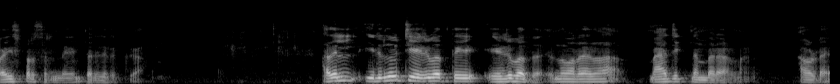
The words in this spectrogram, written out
വൈസ് പ്രസിഡന്റിനെയും തിരഞ്ഞെടുക്കുക. അതിൽ ഇരുന്നൂറ്റി എഴുപത്തി എഴുപത് എന്ന് പറയുന്ന മാജിക് നമ്പറാണ് അവിടെ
